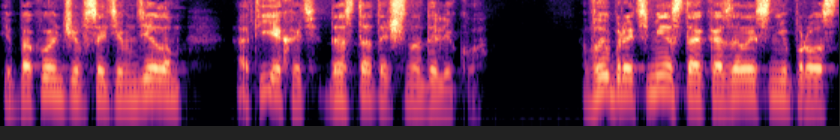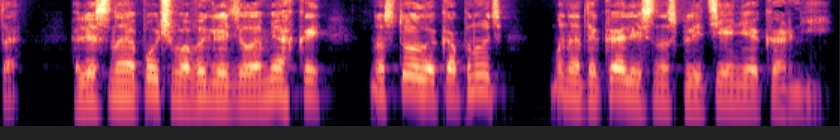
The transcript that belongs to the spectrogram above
и, покончив с этим делом, отъехать достаточно далеко. Выбрать место оказалось непросто. Лесная почва выглядела мягкой, но стоило копнуть, мы натыкались на сплетение корней.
